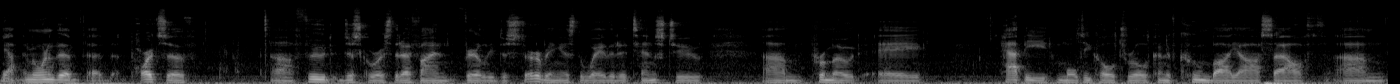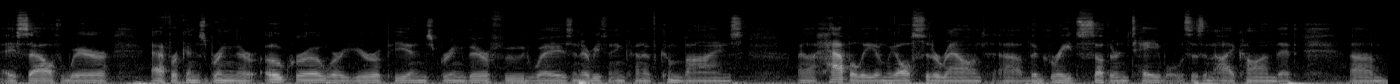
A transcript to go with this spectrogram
Yeah, I mean, one of the uh, parts of uh, food discourse that I find fairly disturbing is the way that it tends to um, promote a happy, multicultural, kind of kumbaya South, um, a South where Africans bring their okra, where Europeans bring their food ways, and everything kind of combines uh, happily, and we all sit around uh, the great Southern table. This is an icon that um,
